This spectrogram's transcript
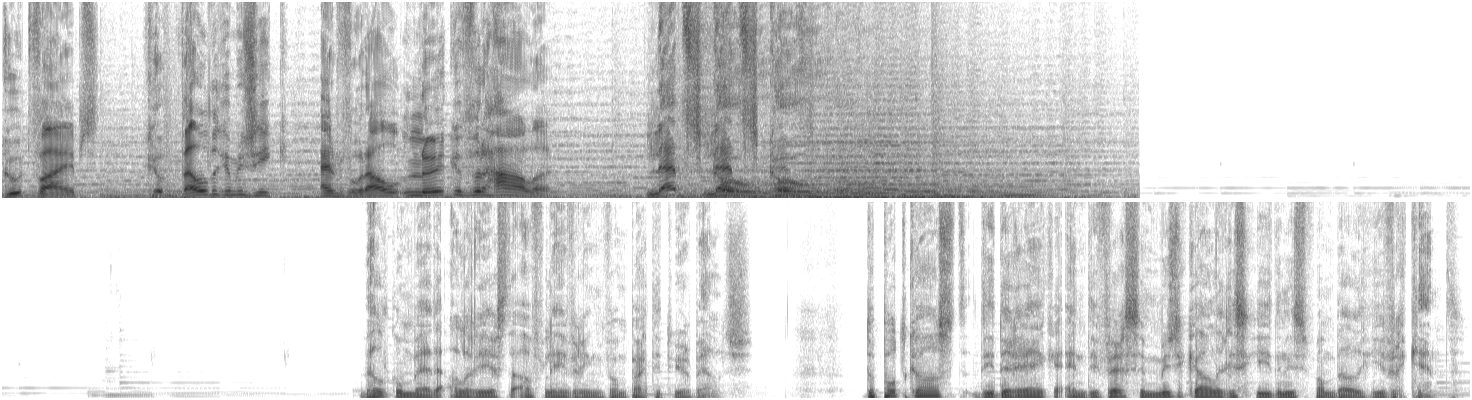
good vibes, geweldige muziek en vooral leuke verhalen. Let's, let's go. Welkom bij de allereerste aflevering van Partituur Belge. De podcast die de rijke en diverse muzikale geschiedenis van België verkent.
